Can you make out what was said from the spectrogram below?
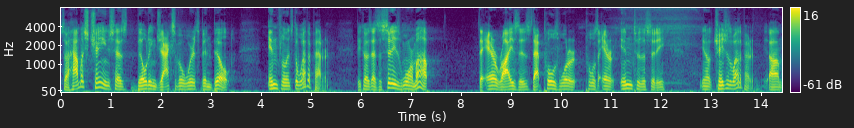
So, how much change has building Jacksonville where it's been built influenced the weather pattern? Because as the cities warm up, the air rises, that pulls water, pulls air into the city, you know, changes the weather pattern. Um,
